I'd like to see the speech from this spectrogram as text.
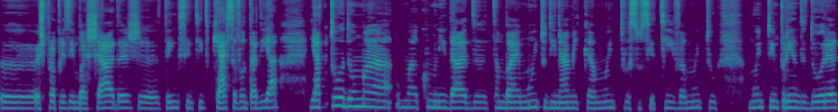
eh, as próprias embaixadas, eh, tenho sentido que há essa vontade e há, e há toda uma, uma comunidade também muito dinâmica, muito associativa, muito, muito empreendedora,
